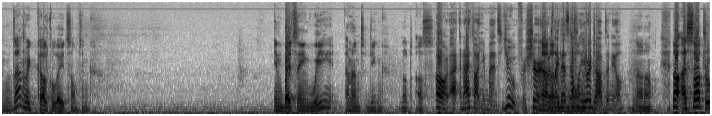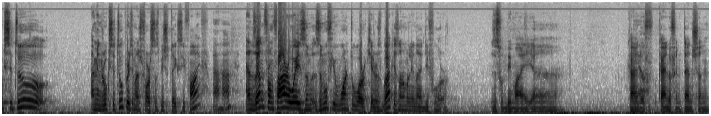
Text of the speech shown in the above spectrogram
And then we calculate something. And by saying we, I meant Ding, not us. Oh, I, and I thought you meant you for sure. No, I was no, like, that's no, definitely your job, Daniil. No, no. No, I thought rook c2. I mean, rook c2 pretty much forces bishop takes c5. Uh huh. And then from far away, the, the move you want to work here as black is normally knight d4. This would be my uh, kind Yeah. of kind of intention.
